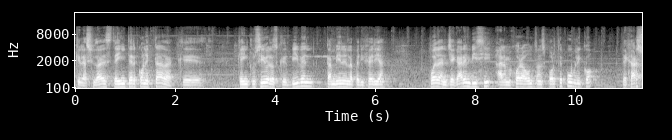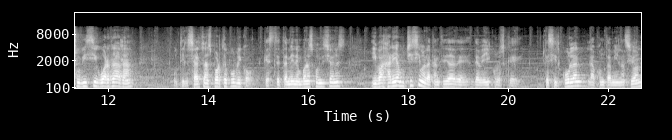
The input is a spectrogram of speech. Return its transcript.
que la ciudad esté interconectada, que, que inclusive los que viven también en la periferia puedan llegar en bici a lo mejor a un transporte público, dejar su bici guardada, utilizar transporte público que esté también en buenas condiciones y bajaría muchísimo la cantidad de, de vehículos que, que circulan, la contaminación.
